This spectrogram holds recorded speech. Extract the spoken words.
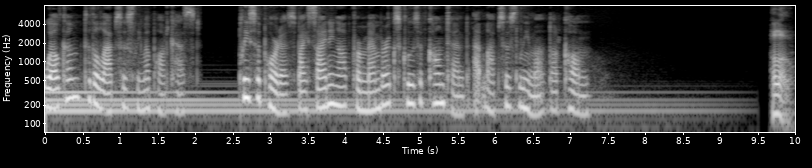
Welcome to the Lapsus Lima podcast. Please support us by signing up for member exclusive content at lapsuslima.com. Hello,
